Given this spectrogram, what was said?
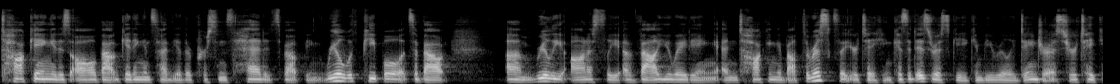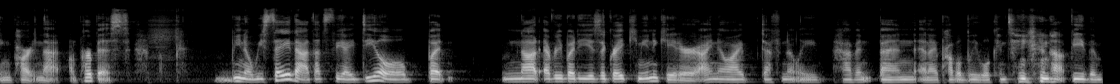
talking. It is all about getting inside the other person's head. It's about being real with people. It's about um, really honestly evaluating and talking about the risks that you're taking because it is risky. It can be really dangerous. You're taking part in that on purpose. You know, we say that that's the ideal, but not everybody is a great communicator. I know I definitely haven't been, and I probably will continue to not be the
